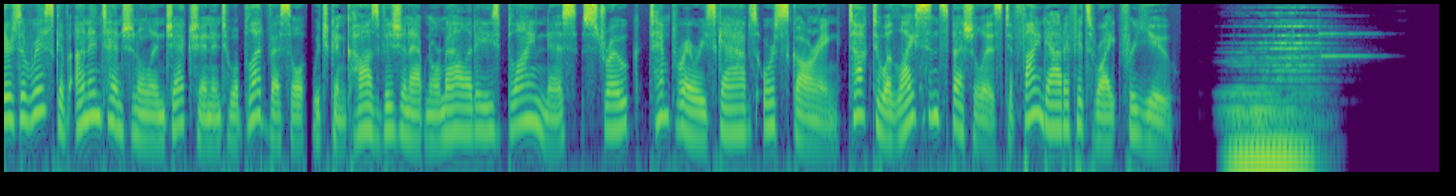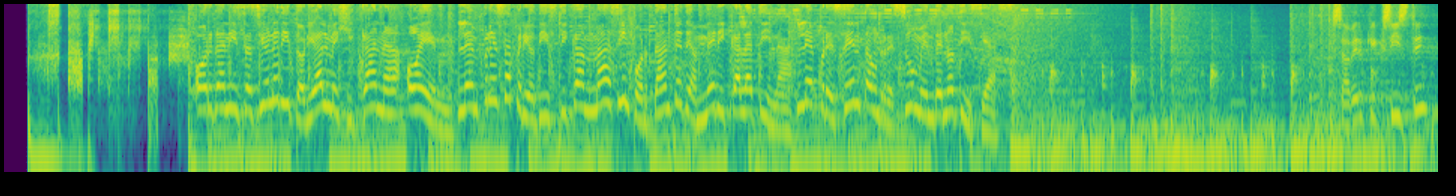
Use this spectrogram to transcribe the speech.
There's a risk of unintentional injection into a blood vessel, which can cause vision abnormalities, blindness, stroke, temporary scabs, or scarring. Talk to a licensed specialist to find out if it's right for you. Organización Editorial Mexicana OEM, la empresa periodística más importante de América Latina, le presenta un resumen de noticias. Saber que existe,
